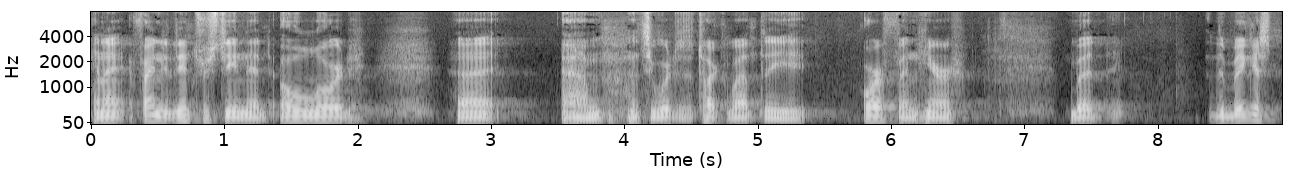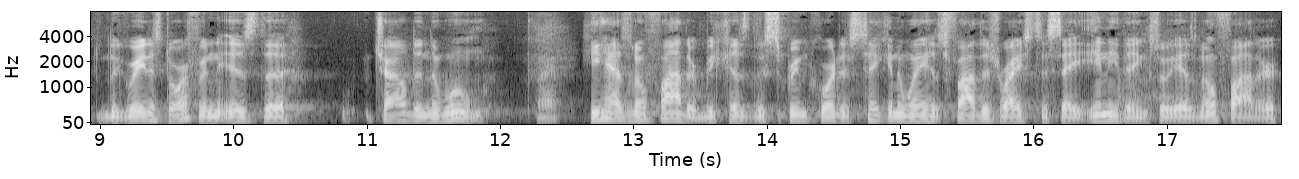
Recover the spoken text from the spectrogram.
And I find it interesting that, oh Lord, uh, um, let's see, where does it talk about the orphan here? But the biggest, the greatest orphan is the child in the womb. Right. He has no father because the Supreme Court has taken away his father's rights to say anything, so he has no father.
